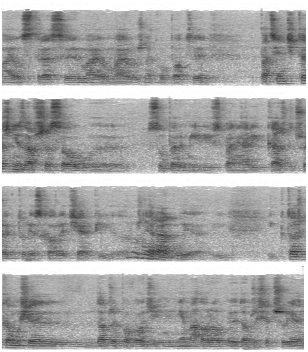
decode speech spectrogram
mają stresy, mają, mają różne kłopoty. Pacjenci też nie zawsze są y, super mili, wspaniali. Każdy człowiek, który jest chory, cierpi, różnie reaguje. I, i ktoś, komu się dobrze powodzi, nie ma choroby, dobrze się czuje,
